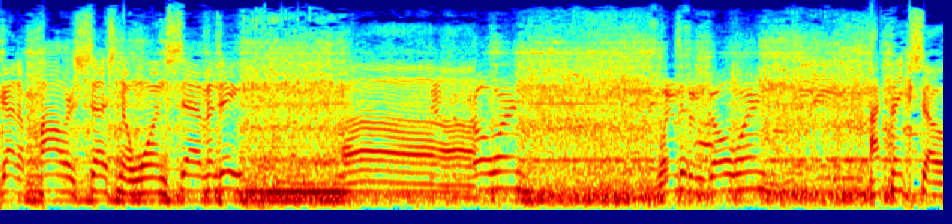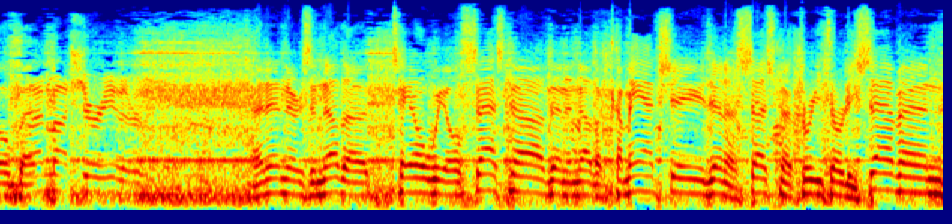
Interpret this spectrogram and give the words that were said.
Got a polished Cessna 170. Uh, Goldwing? What's it? Simpson Goldwing? I think so, but I'm not sure either. And then there's another tailwheel Cessna, then another Comanche, then a Cessna 337.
